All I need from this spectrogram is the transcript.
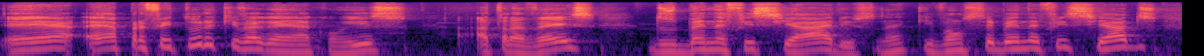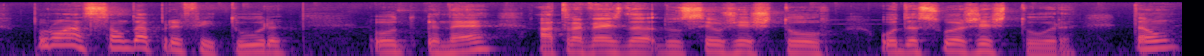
É, é a prefeitura que vai ganhar com isso através dos beneficiários, né, que vão ser beneficiados por uma ação da prefeitura, ou, né, através da- do seu gestor ou da sua gestora. Então,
